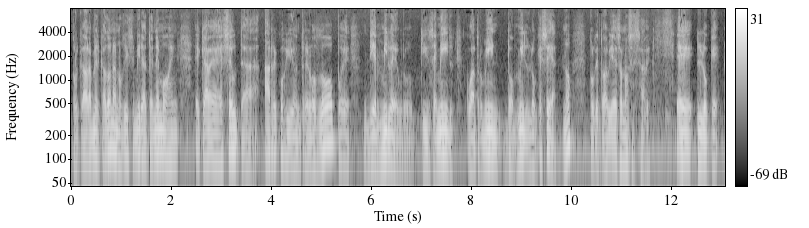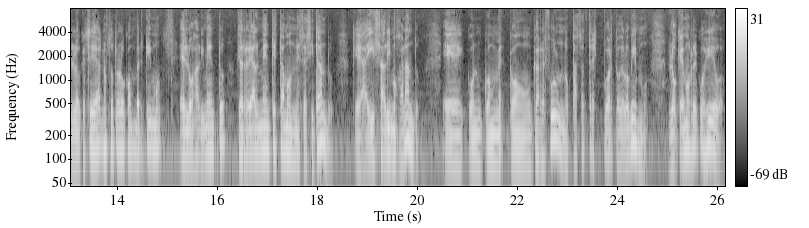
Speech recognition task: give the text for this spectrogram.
porque ahora Mercadona nos dice, mira, tenemos en eh, que Ceuta ha recogido entre los dos, pues 10.000 euros, 15.000, 4.000, 2.000, lo que sea, ¿no? Porque todavía eso no se sabe. Eh, lo, que, lo que sea, nosotros lo convertimos en los alimentos que realmente estamos necesitando, que ahí salimos ganando. Eh, con, con, con, Carrefour nos pasa tres cuartos de lo mismo. Lo que hemos recogido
